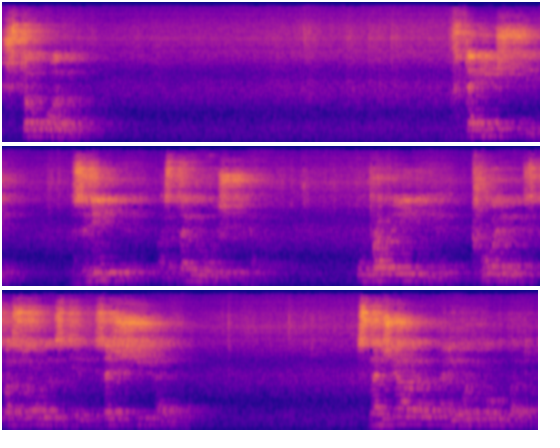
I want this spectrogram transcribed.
что он вторичные звенья поставил выше управление, воля, способности, защита. Сначала, а любовь к Богу потом.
